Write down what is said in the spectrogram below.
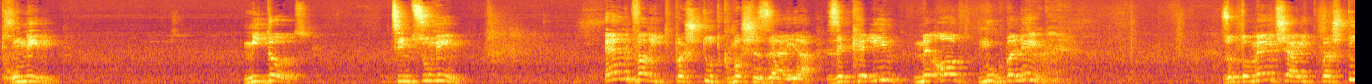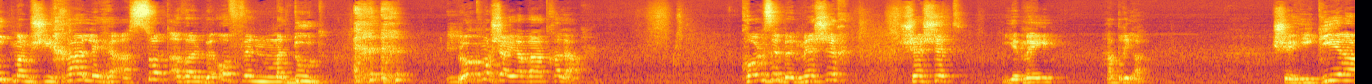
תחומים, מידות, צמצומים. אין כבר התפשטות כמו שזה היה, זה כלים מאוד מוגבלים. זאת אומרת שההתפשטות ממשיכה להיעשות אבל באופן מדוד. לא כמו שהיה בהתחלה. כל זה במשך ששת ימי הבריאה. כשהגיע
